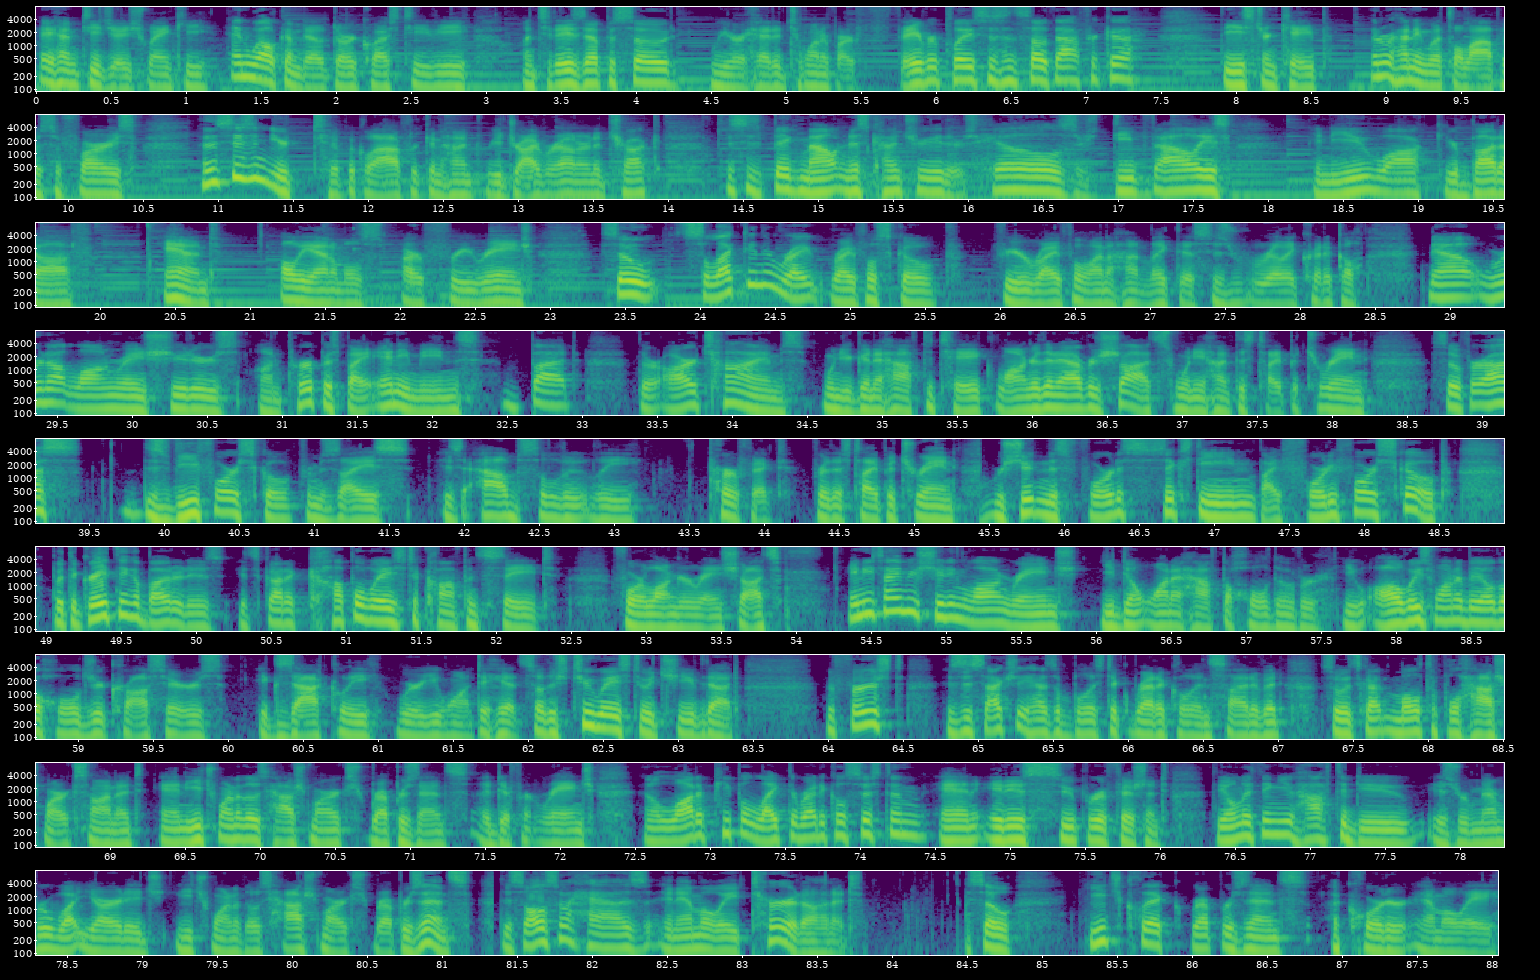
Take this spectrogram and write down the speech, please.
Hey, I'm TJ Schwanke, and welcome to Outdoor Quest TV. On today's episode, we are headed to one of our favorite places in South Africa, the Eastern Cape, and we're hunting with Lalapa Safaris. Now, this isn't your typical African hunt where you drive around in a truck. This is big mountainous country, there's hills, there's deep valleys, and you walk your butt off, and all the animals are free range. So, selecting the right rifle scope for your rifle on a hunt like this is really critical. Now, we're not long range shooters on purpose by any means, but there are times when you're going to have to take longer than average shots when you hunt this type of terrain. So for us, this V4 scope from Zeiss is absolutely perfect for this type of terrain. We're shooting this 4 to 16 by 44 scope, but the great thing about it is it's got a couple ways to compensate for longer range shots. Anytime you're shooting long range, you don't want to have to hold over. You always want to be able to hold your crosshairs exactly where you want to hit. So there's two ways to achieve that. The first is this actually has a ballistic reticle inside of it. So it's got multiple hash marks on it, and each one of those hash marks represents a different range. And a lot of people like the reticle system, and it is super efficient. The only thing you have to do is remember what yardage each one of those hash marks represents. This also has an MOA turret on it. So each click represents a quarter MOA.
